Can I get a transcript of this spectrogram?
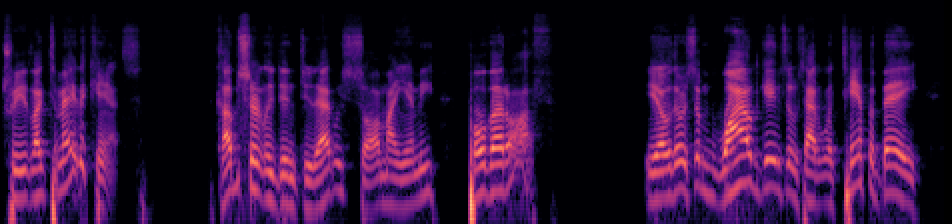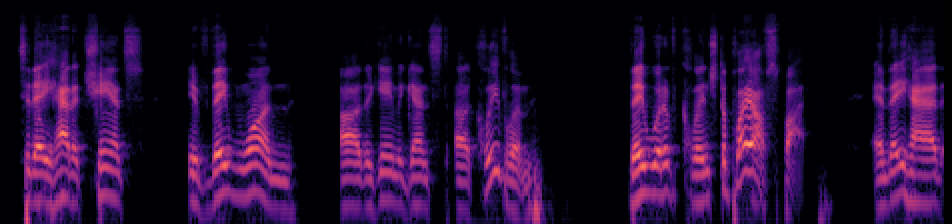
treated like tomato cans. The Cubs certainly didn't do that. We saw Miami pull that off. You know, there were some wild games that was happening. Like Tampa Bay today had a chance if they won uh, the game against uh, Cleveland they would have clinched a playoff spot. And they had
